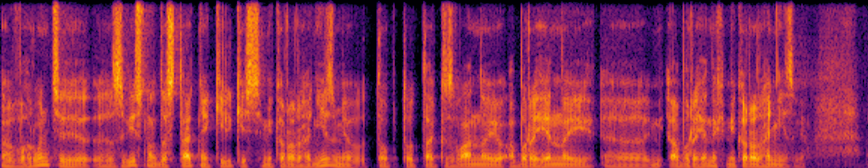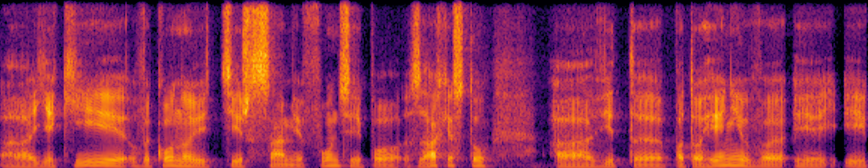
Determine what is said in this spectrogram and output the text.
в ґрунті, е, звісно, достатня кількість мікроорганізмів, тобто так званої аборигенної, е, аборигенних мікроорганізмів, е, які виконують ті ж самі функції по захисту від е, патогенів, е, і, і,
